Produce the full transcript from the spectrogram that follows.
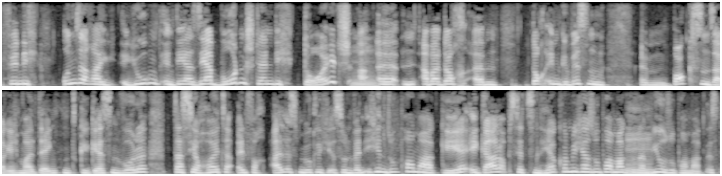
finde ich, unserer Jugend, in der sehr bodenständig deutsch, äh, aber doch, ähm, doch in gewissen ähm, Boxen, sage ich mal, denkend gegessen wurde, dass ja heute einfach alles möglich ist. Und wenn ich in den Supermarkt gehe, egal ob es jetzt ein herkömmlicher Supermarkt oder ein Bio-Supermarkt ist,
